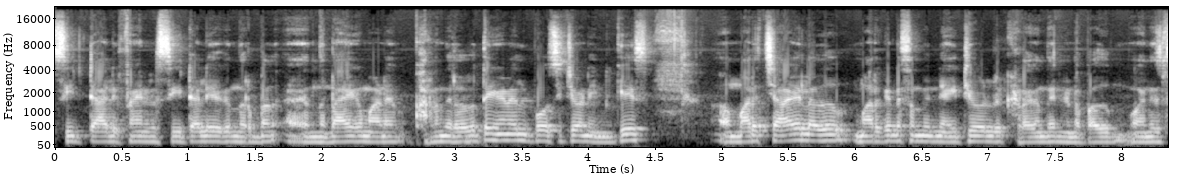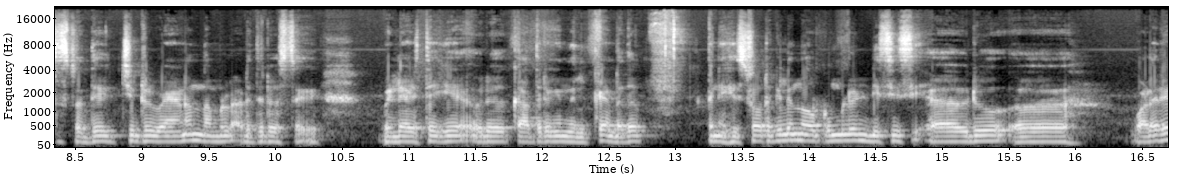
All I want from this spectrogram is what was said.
സീറ്റാലി ഫൈനൽ സീറ്റ് ടാലിയൊക്കെ നിർബ നിർണായകമാണ്. ഭരണം നിലനിർത്തുകയാണെങ്കിൽ പോസിറ്റീവാണ് ഇൻ കേസ് മറിച്ചായാൽ അത് മാർക്കറ്റിനെ സംബന്ധിച്ച് നെഗറ്റീവ് ഒരു ഘടകം തന്നെയാണ്. അപ്പോൾ അത് മനസ്സിൽ ശ്രദ്ധിച്ചിട്ട് വേണം നമ്മൾ അടുത്ത ദിവസത്തേക്ക് വെള്ളിയാഴ്ചത്തേക്ക് ഒരു കാത്തിരിങ്ങി നിൽക്കേണ്ടത്. പിന്നെ ഹിസ്റ്റോറിക്കലി നോക്കുമ്പോൾ ഡിസിസി ഒരു വളരെ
